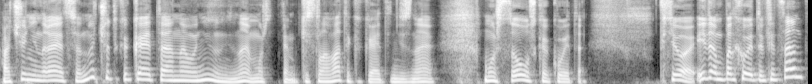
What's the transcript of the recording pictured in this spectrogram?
А что не нравится? Ну, что-то какая-то она, не, не знаю, может, там кисловатая какая-то, не знаю. Может, соус какой-то. Все. И там подходит официант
